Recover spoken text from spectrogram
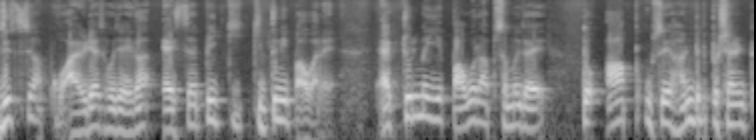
जिससे आपको आइडियाज़ हो जाएगा एसआईपी की कितनी पावर है। एक्चुअल में ये पावर आप समझ गए तो आप उसे 100 परसेंट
